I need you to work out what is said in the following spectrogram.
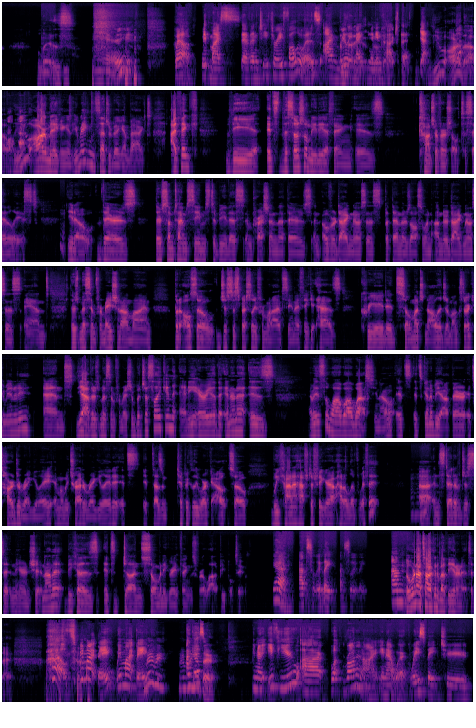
Liz. Hey. well, with my 73 followers, I'm really making an okay. impact there. Yeah. You are, though. you are making it. You're making such a big impact. I think the it's the social media thing is controversial to say the least. Hmm. You know, there's there sometimes seems to be this impression that there's an overdiagnosis, but then there's also an underdiagnosis and there's misinformation online. But also, just especially from what I've seen, I think it has created so much knowledge amongst our community. And yeah, there's misinformation, but just like in any area, the internet is I mean, it's the wild, wild west. You know, it's it's going to be out there. It's hard to regulate, and when we try to regulate it, it's it doesn't typically work out. So we kind of have to figure out how to live with it mm-hmm. uh, instead of just sitting here and shitting on it because it's done so many great things for a lot of people too. Yeah, absolutely, absolutely. Um, but we're not talking about the internet today. Well, so, we might be. We might be. Maybe. Maybe I we guess, get there you know, if you are, well, Ron and I in our work, we speak to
